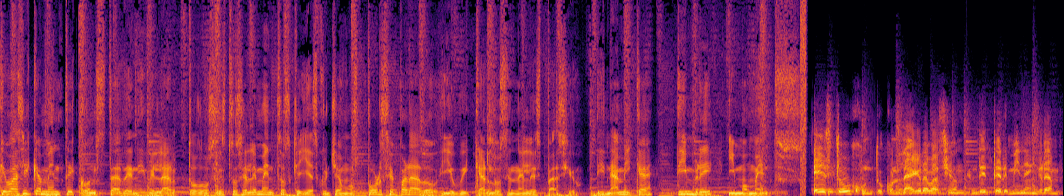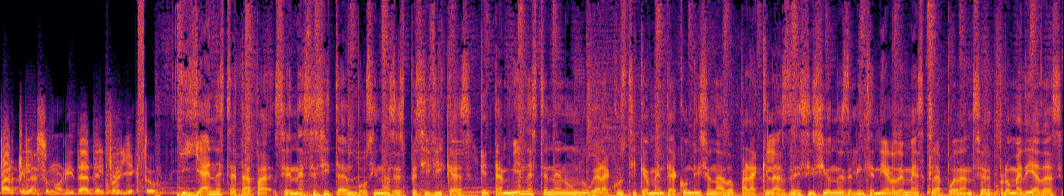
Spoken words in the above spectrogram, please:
que básicamente consta de nivelar todos estos elementos que ya escuchamos por separado y ubicarlos en el espacio, dinámica, timbre y momentos. Esto, junto con la grabación, determina en gran parte la sonoridad del proyecto. Y ya en esta etapa se necesitan bocinas específicas que también estén en un lugar acústicamente acondicionado para que las decisiones del ingeniero de mezcla puedan ser promediadas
